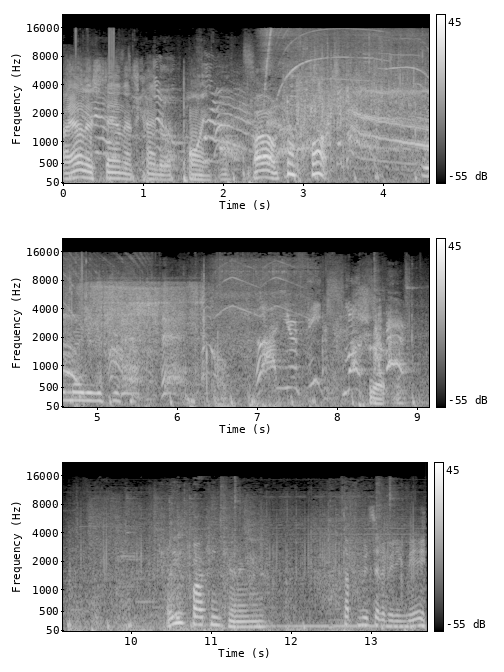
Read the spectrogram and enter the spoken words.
I understand that's kind of the point. Oh, what the fuck? We made it. It's just On your feet, smoke! Shit. Are you fucking kidding me? stop from celebrating me.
